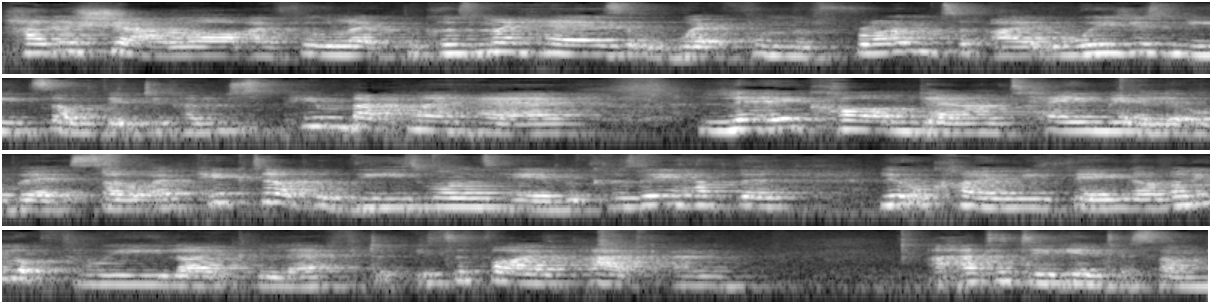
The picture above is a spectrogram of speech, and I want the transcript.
had a shower, I feel like because my hair's wet from the front, I always just need something to kind of just pin back my hair let it calm down, tame it a little bit. So I picked up these ones here because they have the little comby thing. I've only got three like left. It's a five pack and I had to dig into some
